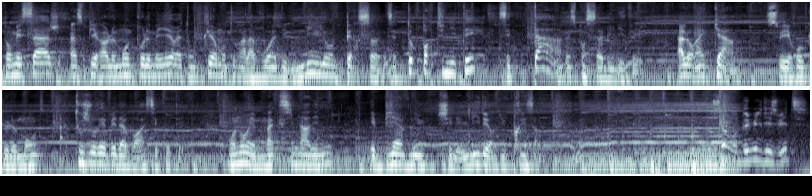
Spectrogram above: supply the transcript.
Ton message inspirera le monde pour le meilleur et ton cœur montera la voix des millions de personnes. Cette opportunité, c'est ta responsabilité. Alors incarne ce héros que le monde a toujours rêvé d'avoir à ses côtés. Mon nom est Maxime Nardini et bienvenue chez les leaders du présent. Nous sommes en 2018.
